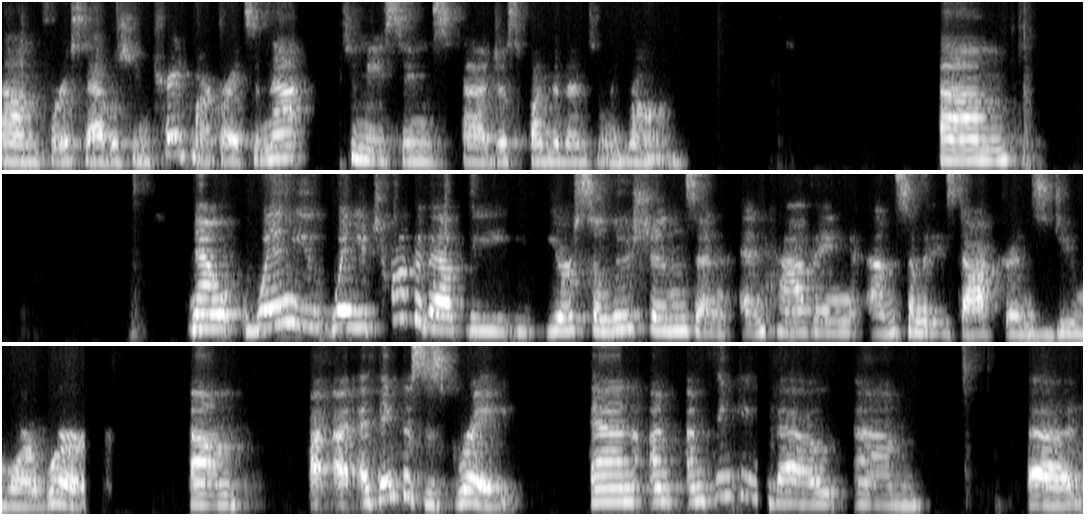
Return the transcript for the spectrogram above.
um, for establishing trademark rights, and that to me seems uh, just fundamentally wrong. Um, now, when you when you talk about the your solutions and and having um, some of these doctrines do more work, um, I, I, think this is great. And I'm, I'm thinking about, um, uh,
